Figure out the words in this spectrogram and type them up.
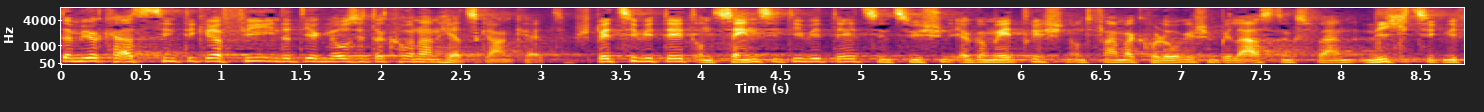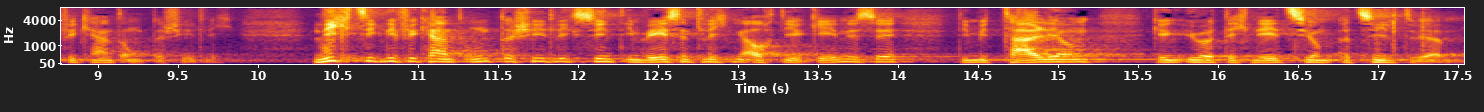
der Myokardzintigraphie in der Diagnose der koronaren Herzkrankheit. Spezifität und Sensitivität sind zwischen ergometrischen und pharmakologischen Belastungsverfahren nicht signifikant unterschiedlich. Nicht signifikant unterschiedlich sind im Wesentlichen auch die Ergebnisse, die mit Thallium gegenüber Technetium erzielt werden.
